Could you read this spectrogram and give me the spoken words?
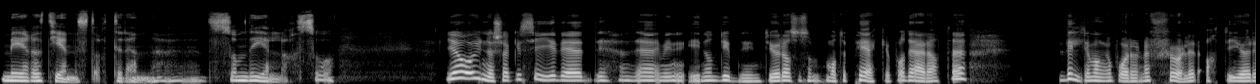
mer tjenester til den eh, som det gjelder. Så ja, og undersøkelsen sier det, det, det, i noen dybdeintervjuer også som på en måte peker på, det er at det, eh, veldig mange pårørende føler at de gjør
